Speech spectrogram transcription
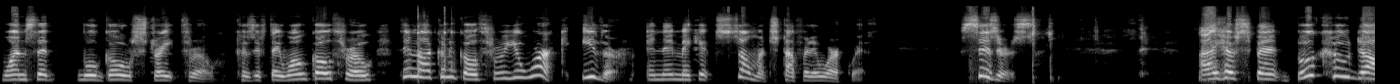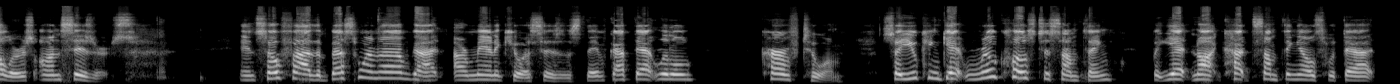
ones that will go straight through because if they won't go through, they're not going to go through your work either. And they make it so much tougher to work with. Scissors. I have spent buku dollars on scissors. And so far, the best one I've got are manicure scissors. They've got that little curve to them. So you can get real close to something, but yet not cut something else with that,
